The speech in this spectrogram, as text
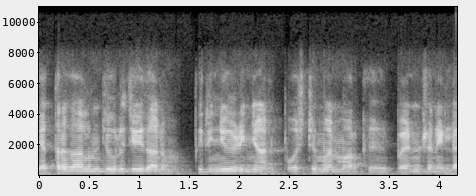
എത്ര കാലം ജോലി ചെയ്താലും പിരിഞ്ഞു കഴിഞ്ഞാൽ പോസ്റ്റ്മാൻമാർക്ക് പെൻഷനില്ല.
